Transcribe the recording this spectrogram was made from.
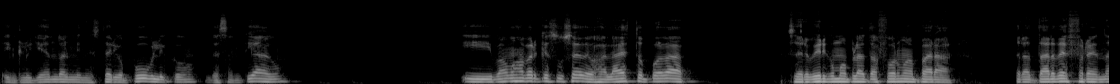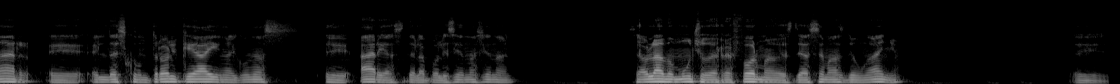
incluyendo al Ministerio Público de Santiago. Y vamos a ver qué sucede. Ojalá esto pueda servir como plataforma para tratar de frenar eh, el descontrol que hay en algunas eh, áreas de la Policía Nacional. Se ha hablado mucho de reforma desde hace más de un año. Eh,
